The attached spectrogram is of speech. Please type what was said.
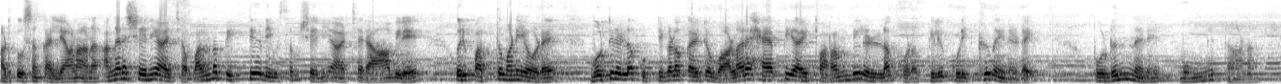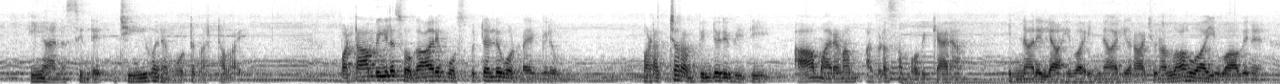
അടുത്ത ദിവസം കല്യാണമാണ്. അങ്ങനെ ശനിയാഴ്ച വന്ന പിറ്റേ ദിവസം ശനിയാഴ്ച രാവിലെ ഒരു പത്ത് മണിയോടെ വീട്ടിലുള്ള കുട്ടികളൊക്കെ ആയിട്ട് വളരെ ഹാപ്പി ആയി പറമ്പിലുള്ള കുളത്തിൽ കുളിക്കുന്നതിനിടെ പൊടുന്നനെ മുങ്ങിത്താണ് ഈ അനസിന്റെ ജീവൻ അങ്ങോട്ട് നഷ്ടമായി. പട്ടാമ്പിയിലെ സ്വകാര്യ ഹോസ്പിറ്റലിൽ കൊണ്ടെങ്കിലും പടച്ച റബ്ബിന്റെ ഒരു വിധി ആ മരണം അവിടെ സംഭവിക്കാനാണ് ഇന്നാലില്ലാഹിവ ഇന്നാലി റാജുൻ അള്ളാഹു ആ യുവാവിന്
